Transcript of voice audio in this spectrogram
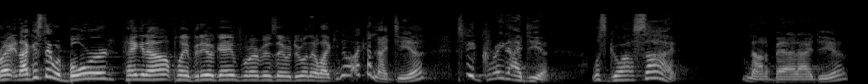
right? And I guess they were bored, hanging out, playing video games, whatever it is they were doing. They're like, you know, I got an idea. This would be a great idea. Let's go outside. Not a bad idea.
